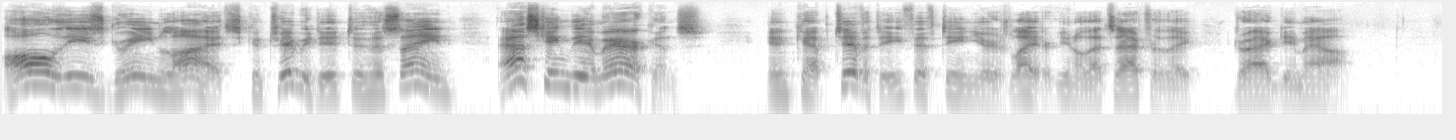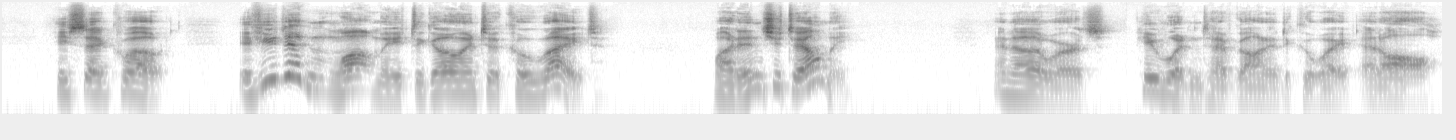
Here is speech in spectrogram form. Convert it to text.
all these green lights contributed to Hussein asking the Americans in captivity 15 years later, you know, that's after they dragged him out. He said, quote, if you didn't want me to go into Kuwait, why didn't you tell me? In other words, he wouldn't have gone into Kuwait at all,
